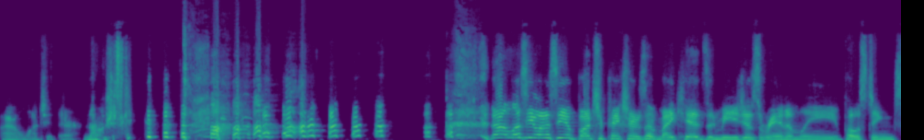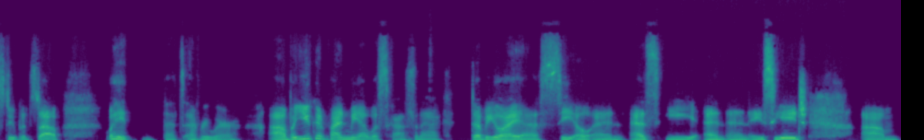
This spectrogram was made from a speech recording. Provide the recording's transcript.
I don't want you there. No, I'm just kidding. Not unless you want to see a bunch of pictures of my kids and me just randomly posting stupid stuff. Wait, that's everywhere. Uh, but you can find me at Wisconsinac, W I S C O N S E N N A C H. Um,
